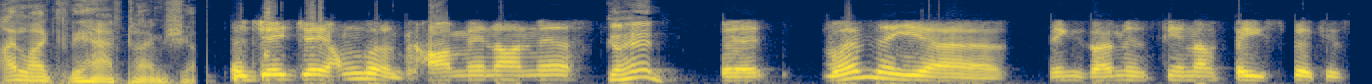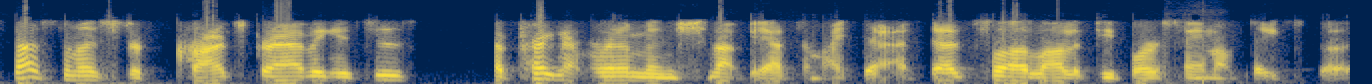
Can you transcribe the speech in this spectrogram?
I like the halftime show. JJ, I'm going to comment on this. Go ahead. But one of the uh, things I've been seeing on Facebook is not so much the crotch grabbing; it's just a pregnant woman should not be acting like that. That's what a lot of people are saying on Facebook.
